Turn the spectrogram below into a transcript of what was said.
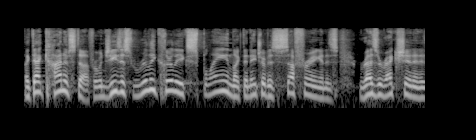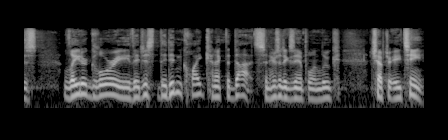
Like that kind of stuff. Or when Jesus really clearly explained, like, the nature of his suffering and his resurrection and his later glory, they just they didn't quite connect the dots. And here's an example in Luke chapter 18. It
